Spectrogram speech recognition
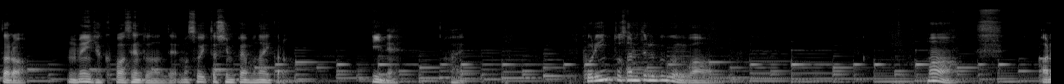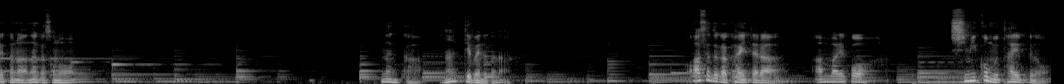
たら、綿100%なんで、まあ、そういった心配もないから、いいね。はい。プリントされてる部分は、まあ、あれかな、なんかその、なんか、なんて言えばいいのかな。汗とかかいたら、あんまりこう、染み込むタイプの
